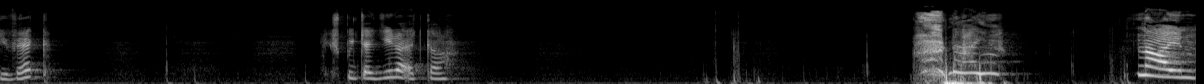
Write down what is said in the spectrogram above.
Geh weg. Hier spielt ja jeder Edgar. Nein! Nein!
